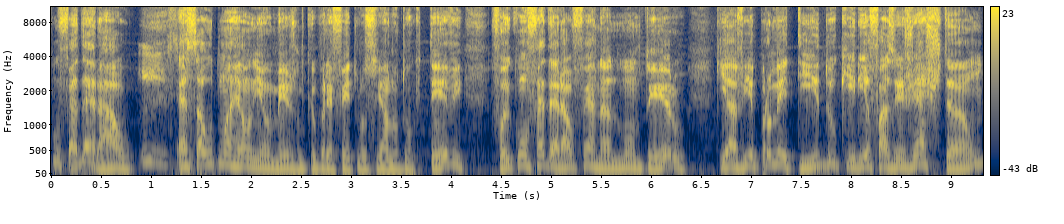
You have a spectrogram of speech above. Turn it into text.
o federal. Isso. Essa última reunião mesmo que o prefeito Luciano Duque teve foi com o federal Fernando Monteiro, que havia prometido que iria fazer gestão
